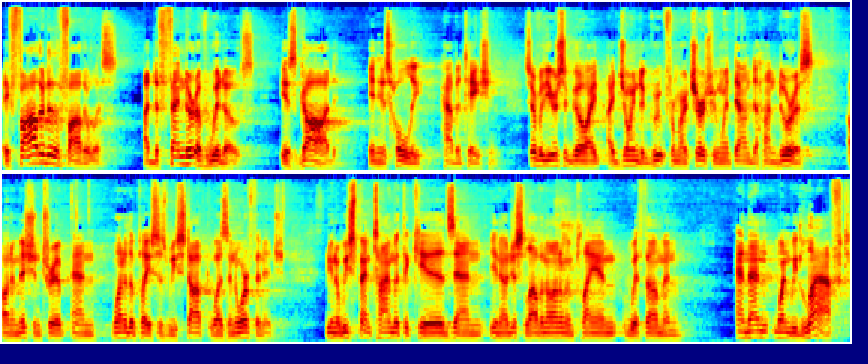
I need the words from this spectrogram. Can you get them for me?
A father to the fatherless, a defender of widows, is God in his holy habitation. Several years ago, I, I, joined a group from our church. We went down to Honduras on a mission trip, and one of the places we stopped was an orphanage. You know, we spent time with the kids and, you know, just loving on them and playing with them. And, and then when we left,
